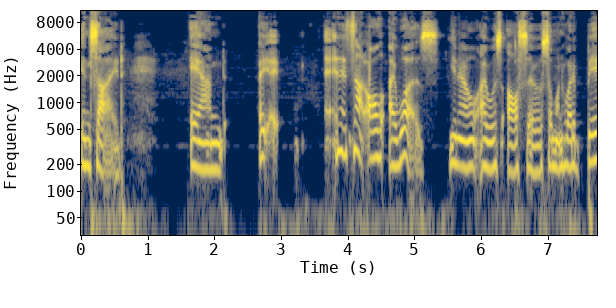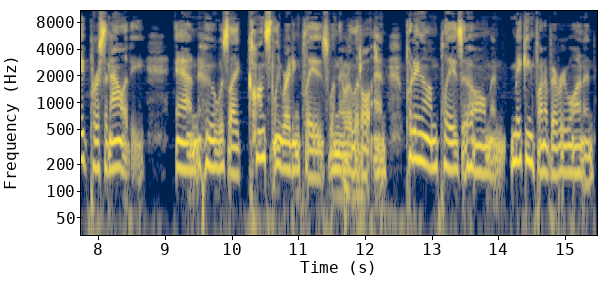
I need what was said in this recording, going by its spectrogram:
inside, and I, and it's not all I was. You know, I was also someone who had a big personality and who was like constantly writing plays when they were mm-hmm. little and putting on plays at home and making fun of everyone. And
